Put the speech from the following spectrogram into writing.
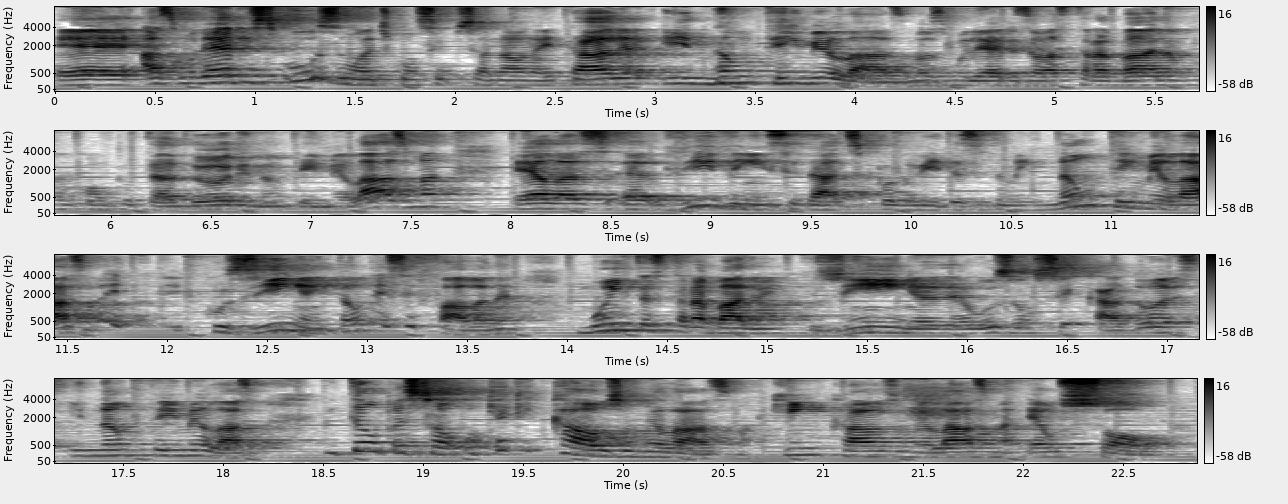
É, as mulheres usam anticoncepcional na Itália e não tem melasma. As mulheres elas trabalham com computador e não tem melasma. Elas é, vivem em cidades poluídas e também não tem melasma. E, e, cozinha, então nem se fala, né? Muitas trabalham em cozinha, é, usam secadores e não tem melasma. Então, pessoal, o que é que causa o melasma? Quem causa o melasma é o sol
